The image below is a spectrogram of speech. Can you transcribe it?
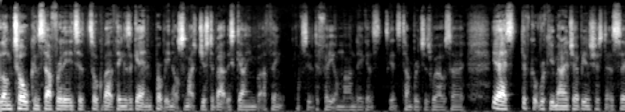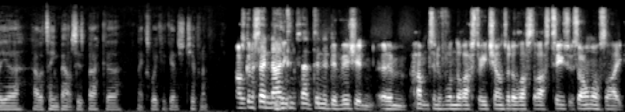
long talk and stuff really to talk about things again, and probably not so much just about this game, but I think obviously the defeat on Monday against against Tonbridge as well. So yeah, it's a difficult rookie manager. It'll be interesting to see uh, how the team bounces back uh, next week against Chippenham. I was going to say ninth and tenth in the division. Um, Hampton have won the last three. Chelmsford have lost the last two. So it's almost like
